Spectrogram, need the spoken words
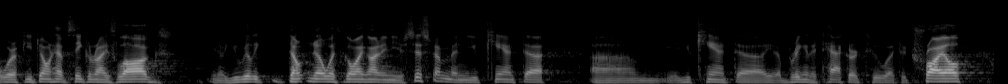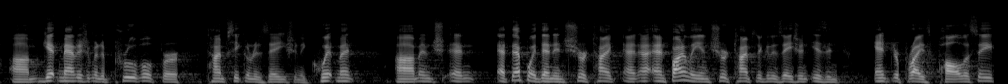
where if you don't have synchronized logs, you know, you really don't know what's going on in your system, and you can't, uh, um, you can't uh, you know, bring an attacker to, uh, to trial. Um, get management approval for time synchronization equipment. Um, and, and, at that point, then ensure time, and, and, finally, ensure time synchronization is an enterprise policy.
